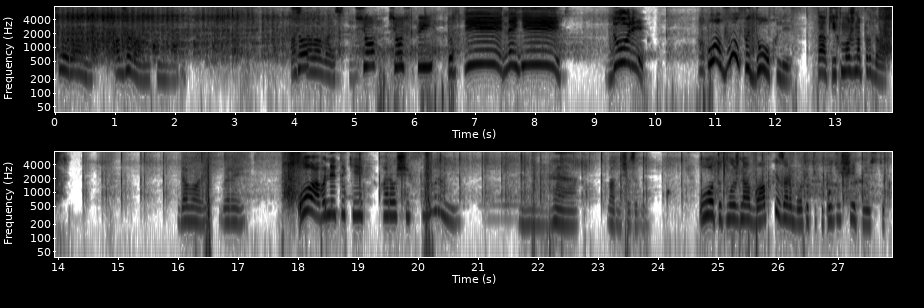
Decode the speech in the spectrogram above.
Все рано. А в ранок не надо. Все, все, все, сти. Тобі не їдь! Дурік! О, вулфи дохлі. Так, їх можна продати. Давай, бери. О, а вони такі хороші формі. Ладно, сейчас заберу. О, тут можно бабки заработать и купить еще пестик.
